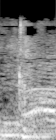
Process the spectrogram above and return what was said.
Yeah.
